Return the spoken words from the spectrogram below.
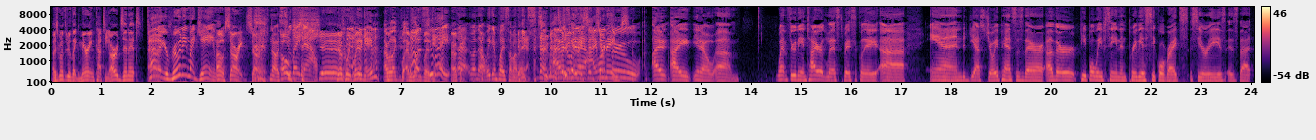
I was going through like Marion Cotillard's in it. Tyler, Uh, you're ruining my game. oh, sorry, sorry. no, it's Oh, too late now. Shit. No, can we play the game? I would like. I would No, love it's to play too the game. late. Okay. Uh, well, no, we can play some of it. Yeah. I was gonna, I said I went names. through. I, I, you know, um, went through the entire list basically. Uh, and yes, Joey Pants is there. Other people we've seen in previous sequel rights series is that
